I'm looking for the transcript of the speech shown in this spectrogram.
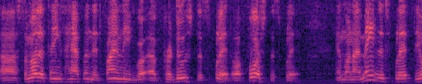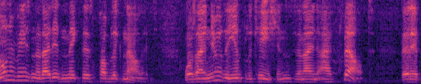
uh, some other things happened that finally uh, produced the split or forced the split. And when I made the split, the only reason that I didn't make this public knowledge was I knew the implications and I, I felt that if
